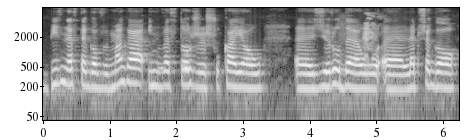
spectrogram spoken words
Biznes tego wymaga, inwestorzy szukają źródeł e, lepszego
